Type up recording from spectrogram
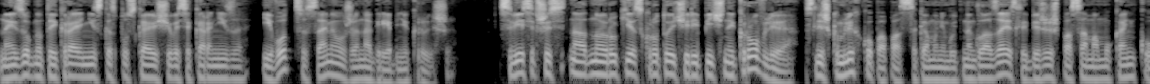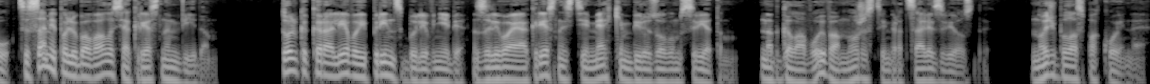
на изогнутый край низко спускающегося карниза, и вот цесами уже на гребне крыши. Свесившись на одной руке с крутой черепичной кровли, слишком легко попасться кому-нибудь на глаза, если бежишь по самому коньку, цесами полюбовалась окрестным видом. Только королева и принц были в небе, заливая окрестности мягким бирюзовым светом. Над головой во множестве мерцали звезды. Ночь была спокойная.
